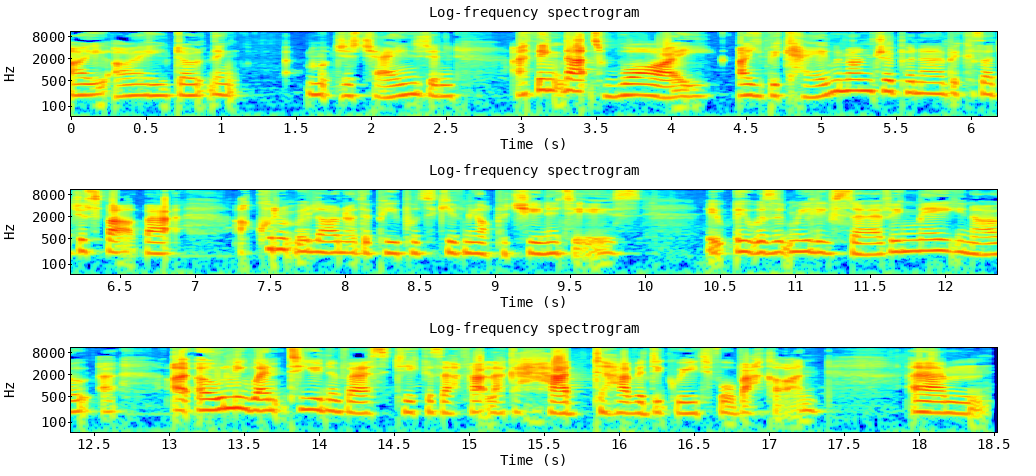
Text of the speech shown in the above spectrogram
I I don't think much has changed, and I think that's why I became an entrepreneur because I just felt that I couldn't rely on other people to give me opportunities. It, it wasn't really serving me, you know. I, I only went to university because I felt like I had to have a degree to fall back on. Um,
